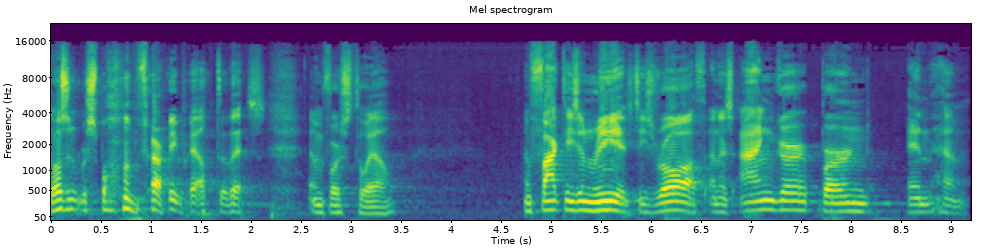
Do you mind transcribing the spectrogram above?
doesn't respond very well to this in verse 12. In fact, he's enraged, he's wroth, and his anger burned in him.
